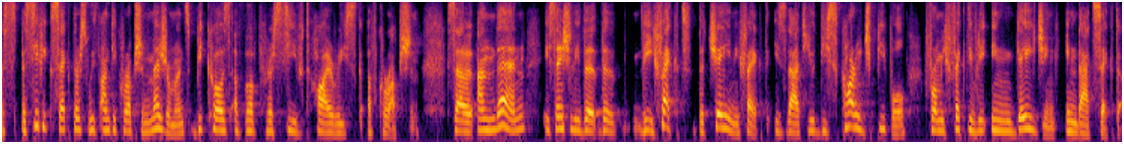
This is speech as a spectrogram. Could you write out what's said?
specific sectors with anti-corruption measurements because of a perceived high risk of corruption. So, and then essentially the, the, the effect, the chain effect is that you discourage people from effectively engaging in that sector.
